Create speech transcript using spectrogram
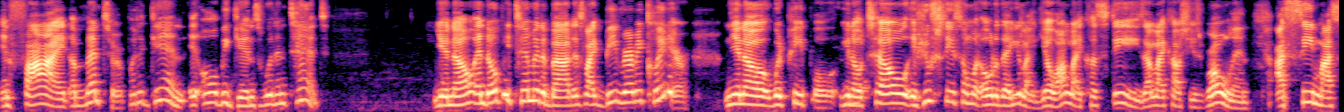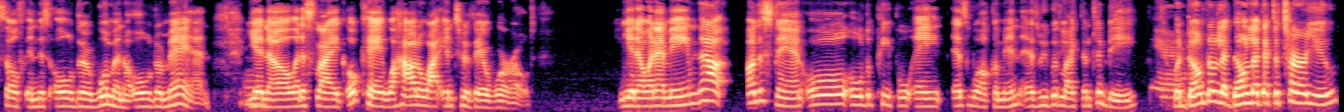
and find a mentor. But again, it all begins with intent, you know, and don't be timid about it. It's like be very clear, you know, with people, you know, tell if you see someone older that you're like, yo, I like her steez. I like how she's rolling. I see myself in this older woman or older man, mm-hmm. you know, and it's like, okay, well, how do I enter their world? You know what I mean? Now, understand all older people ain't as welcoming as we would like them to be, yeah. but don't, don't let don't let that deter you.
